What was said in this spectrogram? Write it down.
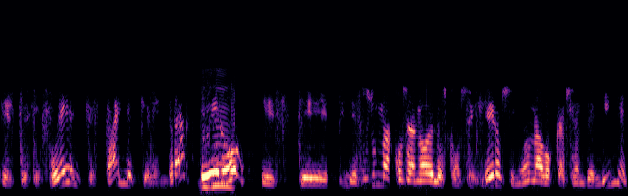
el que se fue, el que está y el que vendrá. Pero, este, y eso es una cosa no de los consejeros, sino una vocación del INE,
